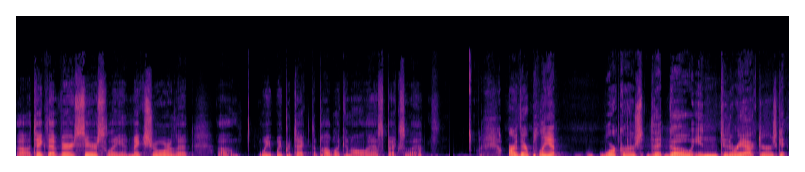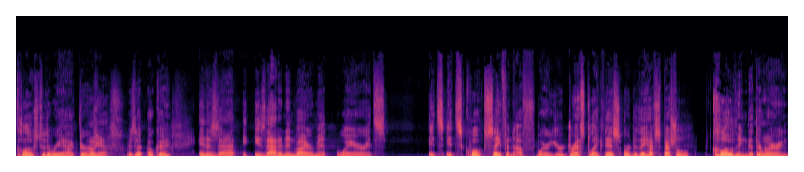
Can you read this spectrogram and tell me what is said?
uh, take that very seriously and make sure that um, we, we protect the public in all aspects of that. are there plant workers that go into the reactors, get close to the reactors? Oh, yes. Is that okay? And is that is that an environment where it's it's it's quote safe enough where you're dressed like this, or do they have special clothing that they're oh. wearing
